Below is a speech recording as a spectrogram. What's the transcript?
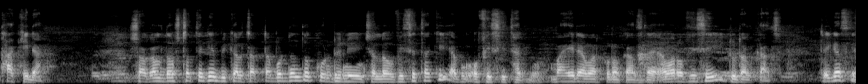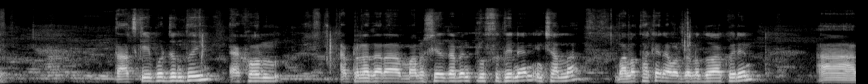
থাকি না। সকাল দশটা থেকে বিকাল চারটা পর্যন্ত কন্টিনিউ ইনশাল্লাহ অফিসে থাকি এবং অফিসেই থাকব। বাইরে আমার কোনো কাজ নাই, আমার অফিসেই টোটাল কাজ, ঠিক আছে? তা আজকে এই পর্যন্তই। এখন আপনারা যারা মালয়েশিয়া যাবেন, প্রস্তুতি নেন ইনশাল্লাহ। ভালো থাকেন, আমার জন্য দোয়া করেন। আর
